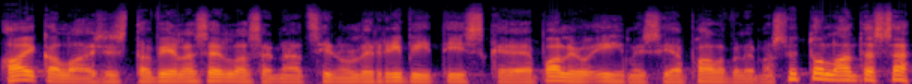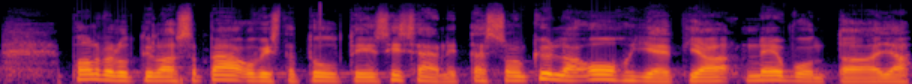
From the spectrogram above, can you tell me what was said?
aikalaisista vielä sellaisena, että siinä oli rivitiskejä ja paljon ihmisiä palvelemassa. Nyt ollaan tässä palvelutilassa, pääovista tultiin sisään, niin tässä on kyllä ohjeet ja neuvontaa ja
